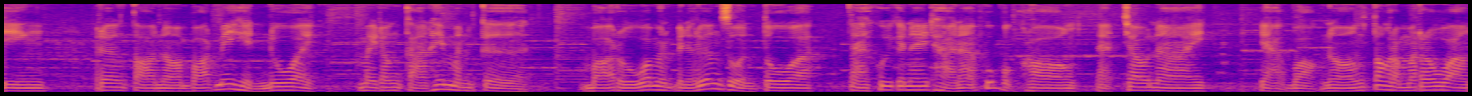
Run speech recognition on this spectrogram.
จริง เรื่องตอนอบอสไม่เห็นด้วย ไม่ต้องการให้มันเกิด บอสรู้ว่ามันเป็นเรื่องส่วนตัว แต่คุยกันในฐานะผู้ปกครองและเจ้านาย อยากบอกน้องต้องระมัดระวัง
